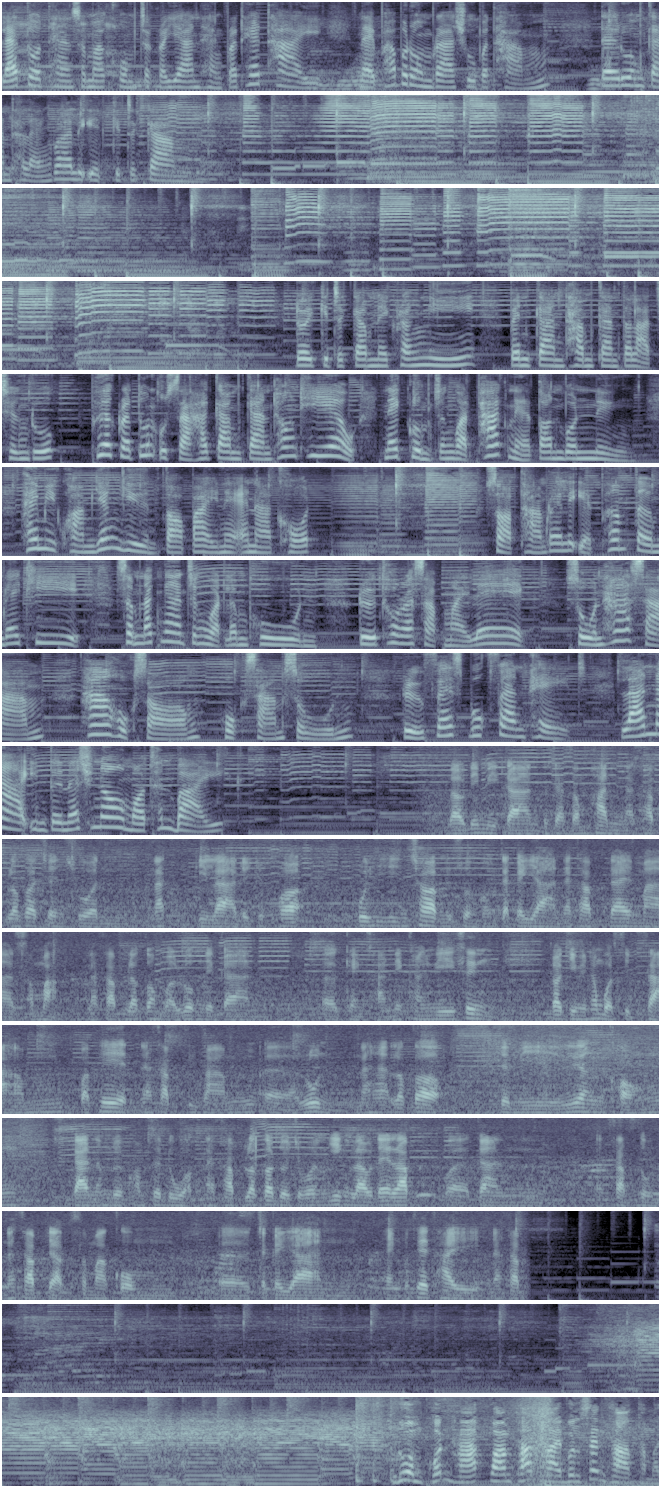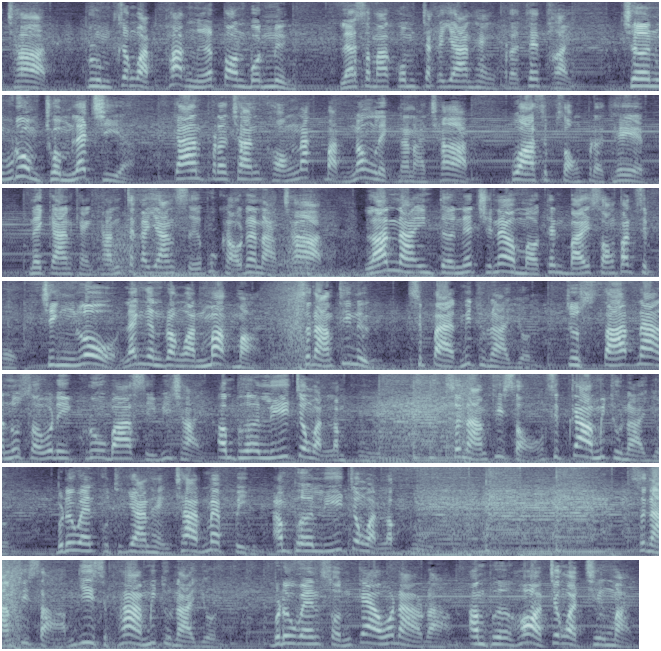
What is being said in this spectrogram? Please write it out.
และตัวแทนสมาคมจักรยานแห่งประเทศไทย ในพระบรมราชูปถัมภ์ได้ร่วมกันแถลงรายละเอียดกิจกรรม โดยกิจกรรมในครั้งนี้ เป็นการทำการตลาดเชิงรุก เพื่อกระตุ้นอุตสาหกรรมการท่องเที่ยว ในกลุ่มจังหวัดภาคเหนือตอนบนหนึ่ง ให้มีความยั่งยืนต่อไปในอนาคต สอบถามรายละเอียดเพิ่มเติมได้ที่สำนักงานจังหวัดลำพูน หรือโทรศัพท์หมายเลข 053 562 630 หรือ Facebook Fanpage ล้านนา International Mountain Bike เราได้มีการประชาสัมพันธ์นะครับ แล้วก็เชิญชวนนักกีฬาโดยเฉพาะ ผู้ที่ชื่นชอบในส่วนของจักรยานนะครับได้มาสมัครนะครับแล้วก็มาร่วมในการแข่งขันในครั้งนี้ ซึ่งก็จะมีทั้งหมด 13 ประเภทนะครับ 13 รุ่นนะฮะแล้วก็จะมีเรื่องของการอำนวยความสะดวกนะครับแล้วก็โดยเฉพาะยิ่งเราได้รับการสนับสนุนนะครับจากสมาคมจักรยานแห่งประเทศไทยนะครับ ร่วมค้นหาความท้าทายบนเส้นทางธรรมชาติ กลุ่มจังหวัดภาคเหนือตอนบนหนึ่ง และสมาคมจักรยานแห่งประเทศไทย เชิญร่วมชมและเชียร์การประชันของนักปั่นน่องเหล็กนานาชาติกว่า 12 ประเทศ ในการแข่งขันจักรยานเสือภูเขานานาชาติล้านนาอินเตอร์เนชั่นแนลมัลเทนไบค์2016 ชิงโล่และเงินรางวัลมากมาย สนามที่ 1 18 มิถุนายน จุดสตาร์ทหน้าอนุสาวรีย์ครูบาศรีวิชัย อำเภอลีจังหวัดลำพูน สนามที่ 2 19 มิถุนายน บริเวณอุทยานแห่งชาติแม่ปิงอำเภอลีจังหวัดลำพูน สนามที่ 3 25 มิถุนายน บริเวณสนแก้ววนาราม อำเภอฮอดจังหวัดเชียงใหม่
